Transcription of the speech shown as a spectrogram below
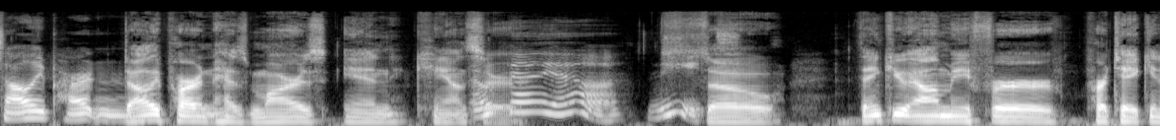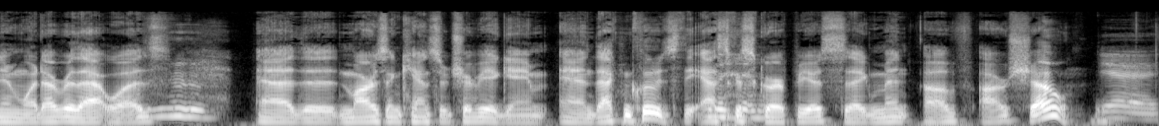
Dolly Parton. Dolly Parton has Mars in Cancer. Okay, yeah, neat. So, thank you, Almie, for partaking in whatever that was, uh, the Mars and Cancer trivia game. And that concludes the Ask a Scorpio segment of our show. Yay.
